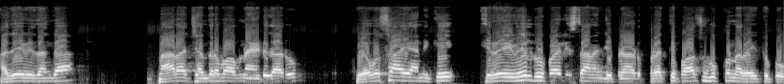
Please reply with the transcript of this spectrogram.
అదేవిధంగా నారా చంద్రబాబు నాయుడు గారు వ్యవసాయానికి ఇరవై వేల రూపాయలు ఇస్తానని చెప్పినాడు. ప్రతి పాసుబుక్ ఉన్న రైతుకు.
